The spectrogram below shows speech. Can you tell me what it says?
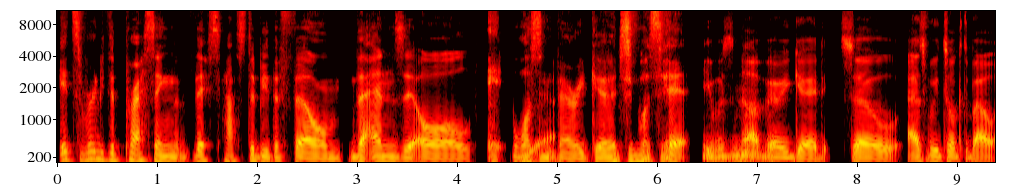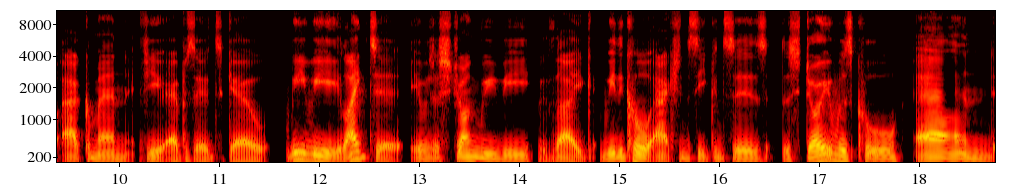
it's really depressing that this has to be the film that ends it all. It wasn't very good, was it? It was not very good. So, as we talked about Aquaman a few episodes ago, we really liked it. It was a strong movie with like really cool action sequences. The story was cool, and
